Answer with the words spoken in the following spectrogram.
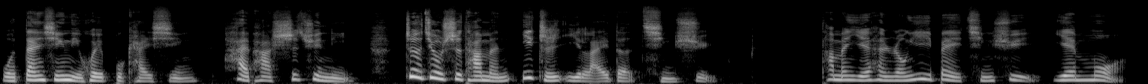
我担心你会不开心，害怕失去你，这就是他们一直以来的情绪。他们也很容易被情绪淹没。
